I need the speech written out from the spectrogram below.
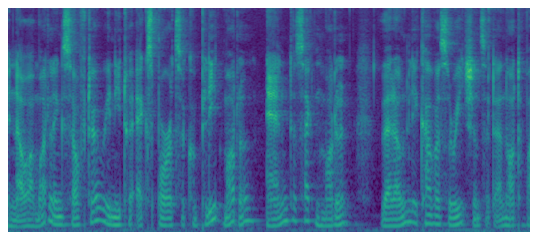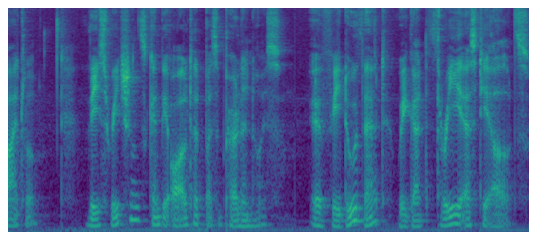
In our modeling software, we need to export the complete model and a second model that only covers regions that are not vital. These regions can be altered by the Perlin noise. If we do that, we get three STLs.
